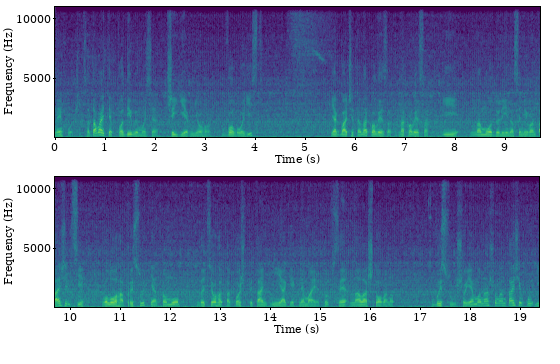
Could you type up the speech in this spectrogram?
не хочеться. Давайте подивимося, чи є в нього вологість. Як бачите, на колесах, на колесах і на модулі, і на самій вантажівці волога присутня, тому до цього також питань ніяких немає. Тут все налаштовано. Висушуємо нашу вантажівку і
